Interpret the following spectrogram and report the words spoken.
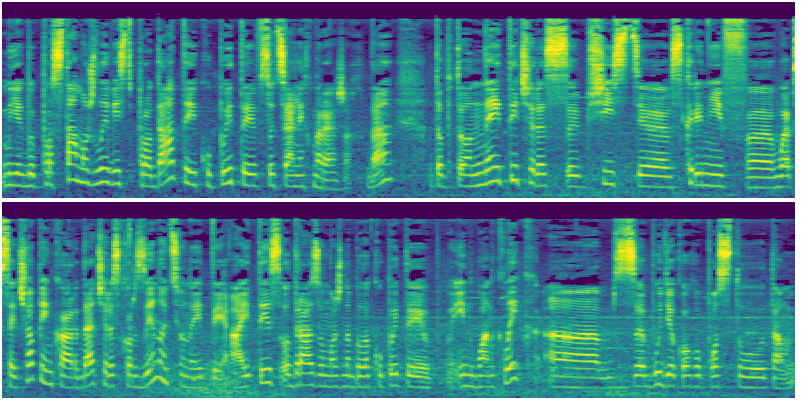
Якби проста можливість продати і купити в соціальних мережах, да тобто не йти через шість е, скринів вебсайт Shopping Cart, да, через корзину цю не йти, а йти одразу можна було купити in one click а, з будь-якого посту там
